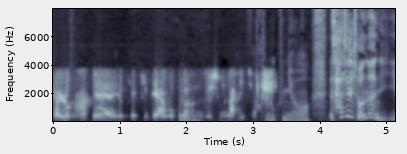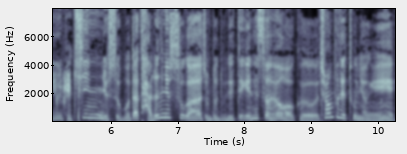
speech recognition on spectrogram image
별로 크게 이렇게 기대하고 그러는 음. 뉴스는 아니죠. 그렇군요. 사실 저는 이 백신 뉴스보다 다른 뉴스가 좀 더 눈에 띄긴 했어요. 그 트럼프 대통령이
